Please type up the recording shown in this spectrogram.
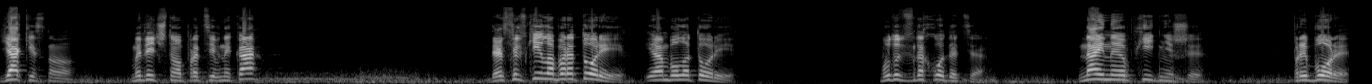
якісного медичного працівника, де в сільській лабораторії і амбулаторії будуть знаходитися найнеобхідніші прибори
